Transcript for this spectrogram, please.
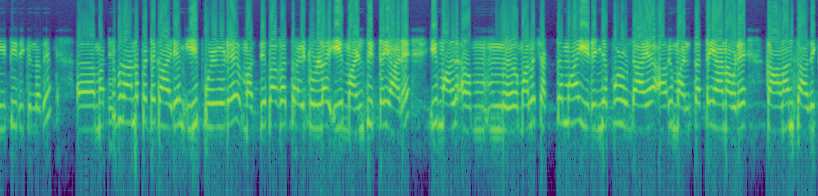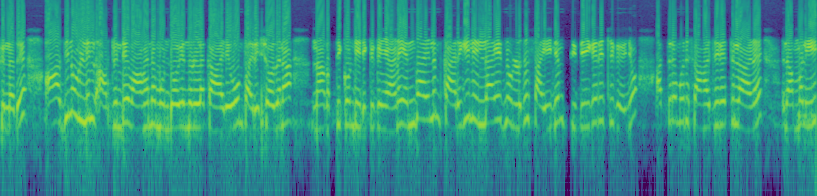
നീട്ടിയിരിക്കുന്നത്. മറ്റു പ്രധാനപ്പെട്ട കാര്യം ഈ പുഴയുടെ മധ്യഭാഗത്തായിട്ടുള്ള ഈ മൺതിട്ടയാണ്. ഈ മല മല ശക്തമായി ഇടിഞ്ഞപ്പോഴുണ്ടായ ആ ഒരു മൺതട്ടയാണ് അവിടെ കാണാൻ സാധിക്കുന്നത്. അതിനുള്ളിൽ അർജുന്റെ വാഹനമുണ്ടോ എന്നുള്ള കാര്യവും പരിശോധന നടത്തിക്കൊണ്ടിരിക്കുകയാണ്. എന്തായാലും കരയിലില്ല എന്നുള്ളത് സൈന്യം സ്ഥിരീകരിച്ചു കഴിഞ്ഞു. അത്തരം ഒരു സാഹചര്യത്തിലാണ് നമ്മൾ ഈ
